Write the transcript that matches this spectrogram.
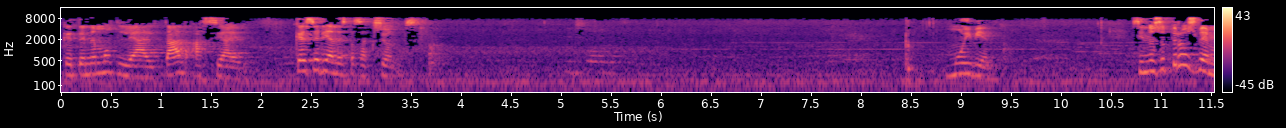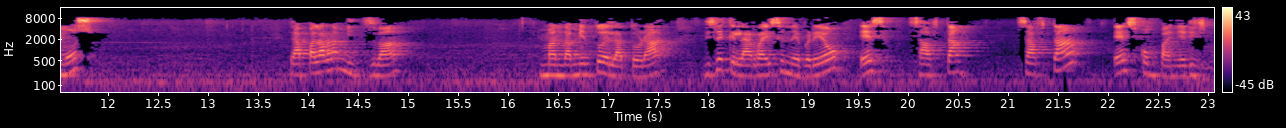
que tenemos lealtad hacia Él. ¿Qué serían estas acciones? Muy bien. Si nosotros vemos la palabra mitzvah, mandamiento de la Torah, dice que la raíz en hebreo es Saftá. Saftá es compañerismo.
